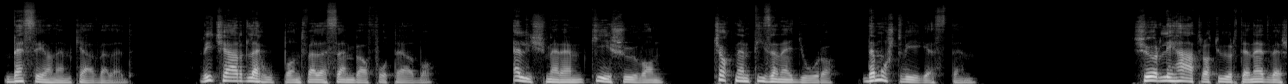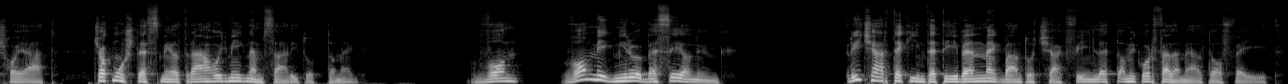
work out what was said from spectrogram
Beszélnem kell veled. Richard lehuppant vele szembe a fotelba. Elismerem, késő van, csak nem tizenegy óra, de most végeztem. Sörli hátra tűrte nedves haját, csak most eszmélt rá, hogy még nem szárította meg. Van, van még miről beszélnünk? Richard tekintetében megbántottság fény lett, amikor felemelte a fejét.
